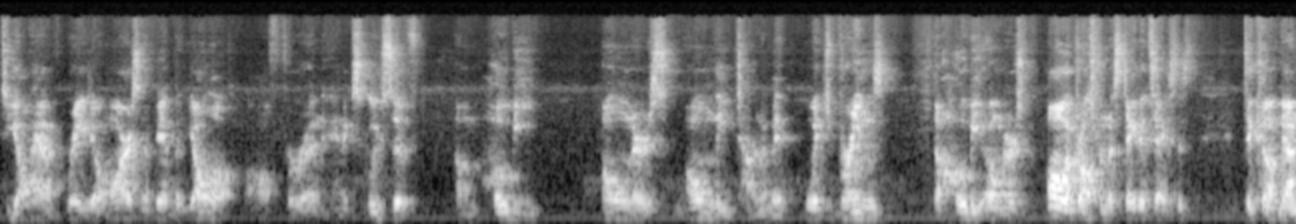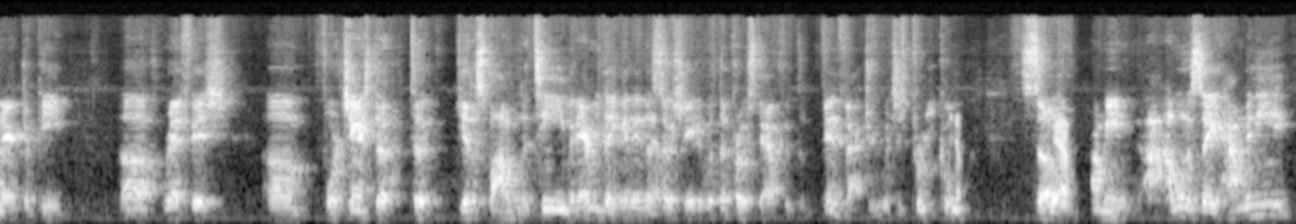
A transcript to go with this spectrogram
do y'all have Radio Mars an event, but y'all offer an, an exclusive um, Hobie owners only tournament, which brings the Hobie owners all across from the state of Texas to come down there and compete. Uh, redfish um, for a chance to to get a spot on the team and everything, and then Yeah. associated with the pro staff with the Fin Factory, which is pretty cool. Yep. So Yeah. I mean, I, I want to say how many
